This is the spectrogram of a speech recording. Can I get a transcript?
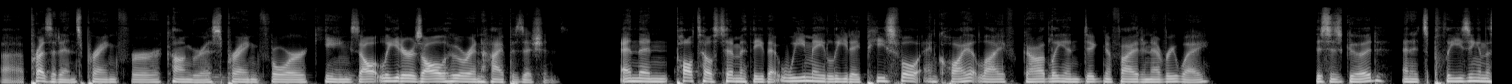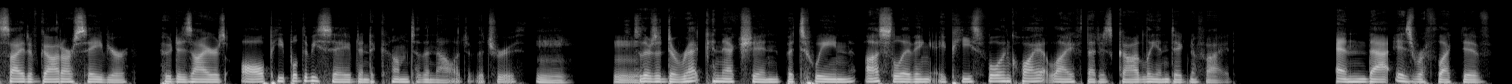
uh, presidents, praying for Congress, praying for kings, all leaders, all who are in high positions. And then Paul tells Timothy that we may lead a peaceful and quiet life, godly and dignified in every way. This is good, and it's pleasing in the sight of God our Savior, who desires all people to be saved and to come to the knowledge of the truth. Mm. Mm. So there's a direct connection between us living a peaceful and quiet life that is godly and dignified. And that is reflective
